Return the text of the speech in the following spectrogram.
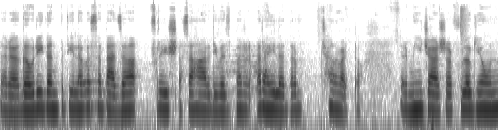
तर गौरी गणपतीला कसा ताजा फ्रेश असा हार दिवसभर राहिला तर छान वाटतं. तर मी ही चार चार फुलं घेऊन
